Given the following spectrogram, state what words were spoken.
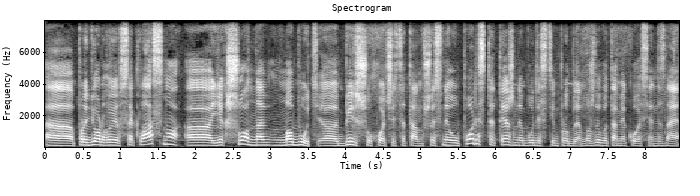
Е, Продьоргує все класно. Е, Якщо, мабуть, е, більшу хочеться там щось неупористе, теж не буде з цим проблем. Можливо, там якогось, я не знаю,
